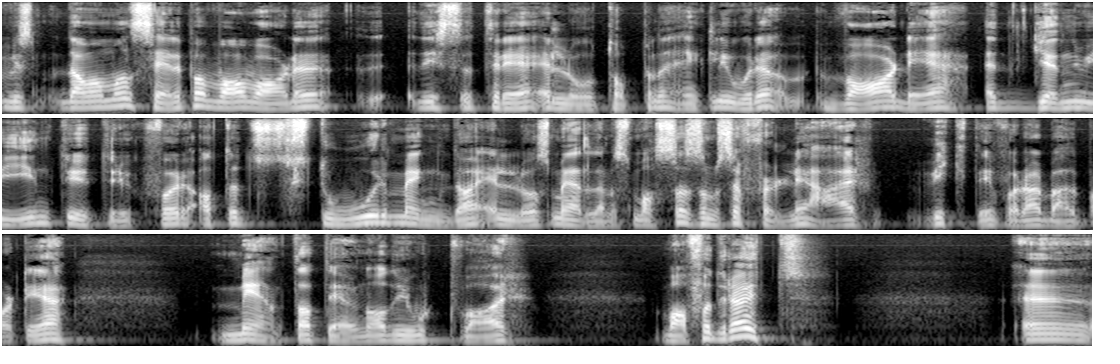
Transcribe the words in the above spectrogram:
hvis, Da må man se litt på hva var det disse tre LO-toppene egentlig gjorde. Var det et genuint uttrykk for at et stor mengde av LOs medlemsmasse, som selvfølgelig er viktig for Arbeiderpartiet, mente at det hun hadde gjort, var, var for drøyt? Eh,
